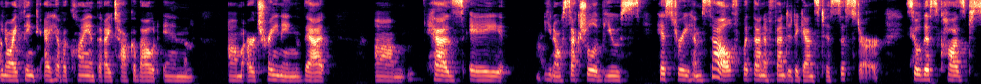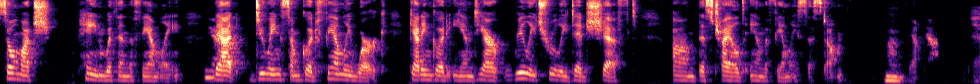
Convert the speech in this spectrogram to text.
you know, I think I have a client that I talk about in um, our training that um, has a, you know, sexual abuse history himself, but then offended against his sister. So this caused so much pain within the family yeah. that doing some good family work, getting good EMDR really truly did shift um, this child and the family system. Mm. Yeah. yeah.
